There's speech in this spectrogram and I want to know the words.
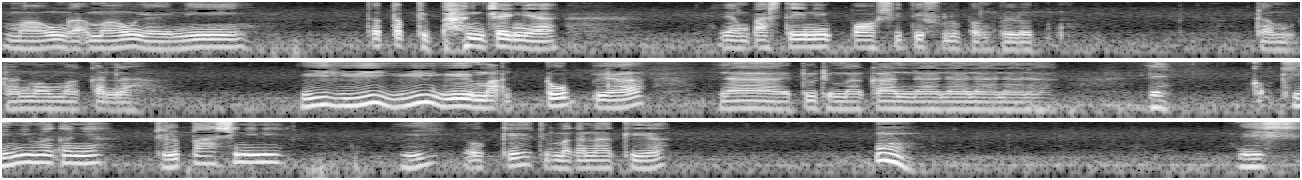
Mau nggak mau ya ini Tetap dipancing ya. Yang pasti ini positif lubang belut. Mudah-mudahan mau makan lah Wih, wih, maktup ya. Nah, itu dimakan. Nah, nah, nah, nah, nah. Leh, kok gini makannya? Dilepasin ini. Wih, oke, dimakan lagi ya. Hmm. Wis.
